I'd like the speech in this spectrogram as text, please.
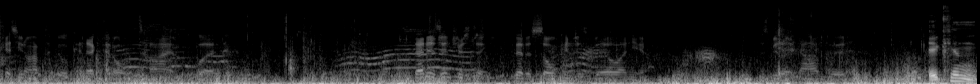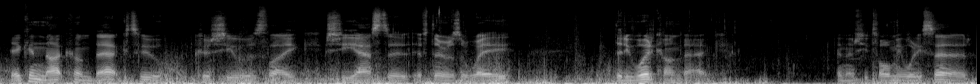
I guess you don't have to feel connected all the time, but that is interesting that a soul can just bail on you. Just be like, nah, I'm good. It can it can not come back too, because she was like she asked it if there was a way that he would come back, and then she told me what he said,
